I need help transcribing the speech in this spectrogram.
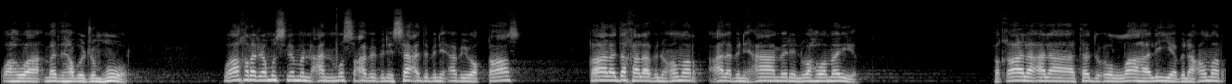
وهو مذهب الجمهور. وأخرج مسلم عن مصعب بن سعد بن أبي وقاص قال دخل ابن عمر على ابن عامر وهو مريض فقال ألا تدعو الله لي يا ابن عمر؟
